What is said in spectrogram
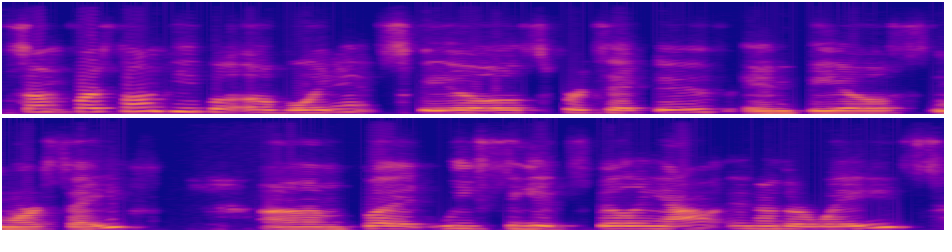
some for some people, avoidance feels protective and feels more safe. Um, but we see it spilling out in other ways.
